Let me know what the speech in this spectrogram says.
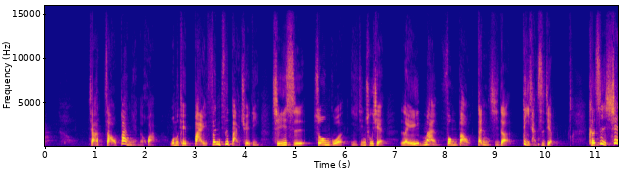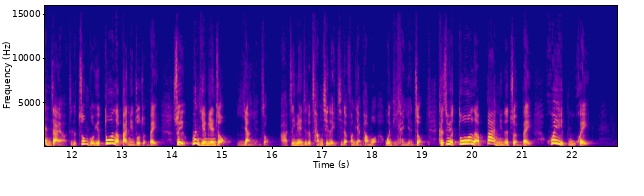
假早半年的话，我们可以百分之百确定，其实中国已经出现雷曼风暴等级的地产事件。可是现在啊，这个中国又多了半年做准备，所以问题严不严重？一样严重啊！这因为这个长期累积的房地产泡沫问题很严重。可是又多了半年的准备，会不会？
